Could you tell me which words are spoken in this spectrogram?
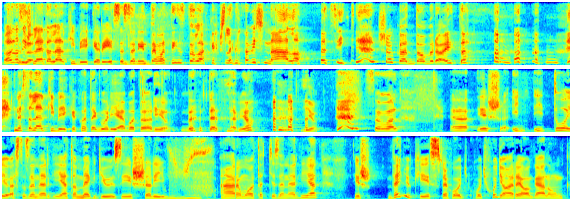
Az, az is lehet a lelki béke része, szerintem a tiszta lakás, legalábbis nála, az így sokat dob rajta. Én ezt a lelki béke kategóriába tart, jó. tettem, jó? jó. Szóval, és így, így tolja ezt az energiát a meggyőzéssel, így áramoltatja az energiát, és vegyük észre, hogy, hogy hogyan reagálunk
